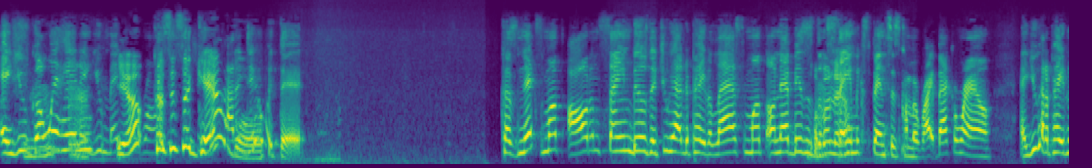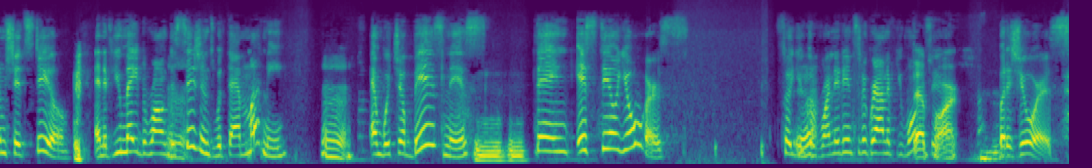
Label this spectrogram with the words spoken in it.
and you go ahead and you make Yep, the wrong 'cause it's a gamble you gotta deal with it. Because next month, all them same bills that you had to pay the last month on that business, the on now. same expenses coming right back around, and you got to pay them shit still. and if you made the Mm. wrong decisions with that money and with your business, then it's still yours. So you Yeah. can run it into the ground if you want That to, part. but it's yours.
